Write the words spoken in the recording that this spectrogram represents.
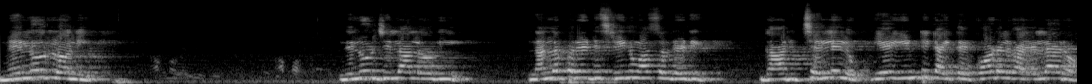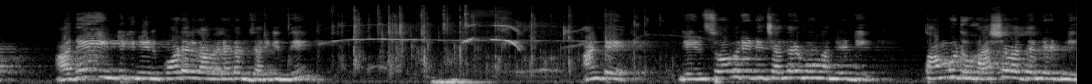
నెల్లూరులోని నెల్లూరు జిల్లాలోని నల్లపరెడ్డి శ్రీనివాసం రెడ్డి గారి చెల్లెలు ఏ ఇంటికి అయితే కోడలుగా వెళ్ళారో అదే ఇంటికి నేను కోడలుగా వెళ్ళడం జరిగింది. అంటే నేను సోమిరెడ్డి చంద్రమోహన్ రెడ్డి తమ్ముడు హర్షవర్ధన్ రెడ్డిని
